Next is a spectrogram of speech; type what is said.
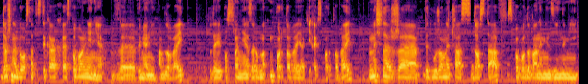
Widoczne było w statystykach spowolnienie w wymianie handlowej, tutaj po stronie zarówno importowej, jak i eksportowej. Myślę, że wydłużony czas dostaw, spowodowany m.in.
